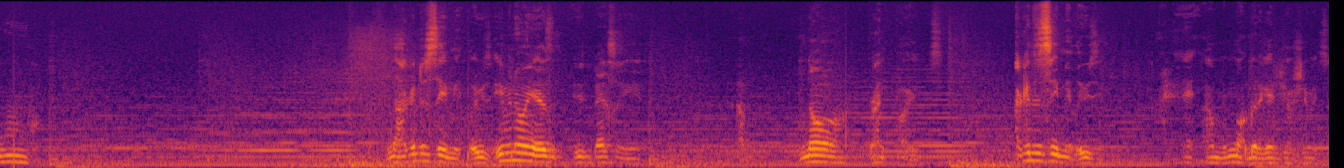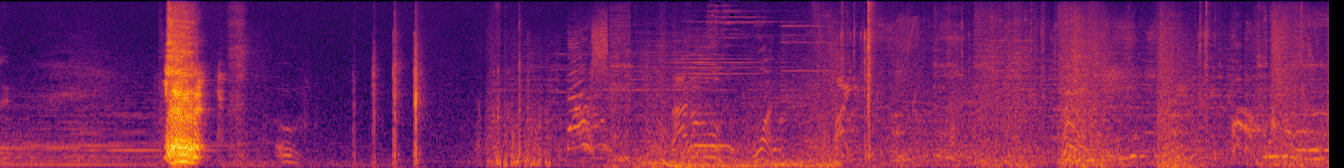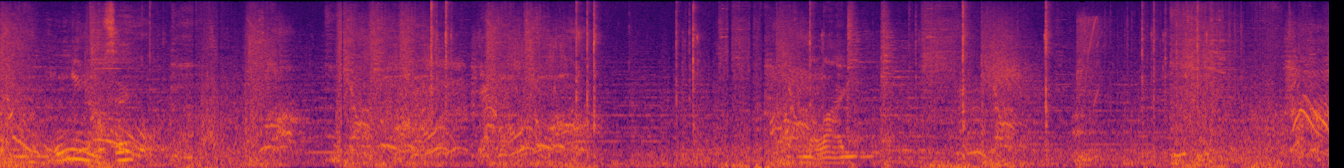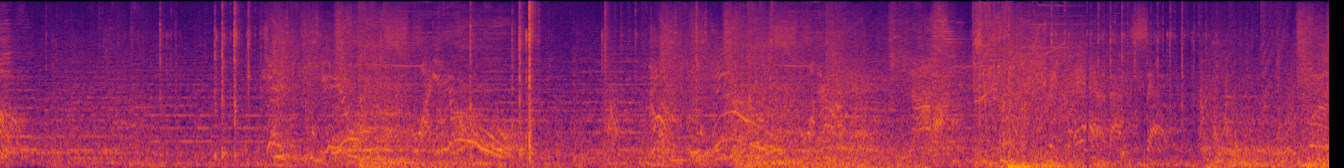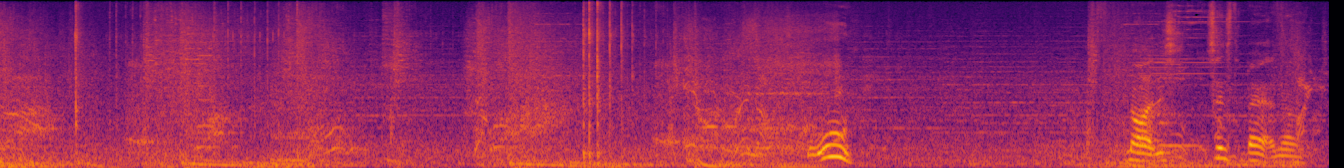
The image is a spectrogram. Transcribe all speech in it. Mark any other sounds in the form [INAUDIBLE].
Ooh. Could just see me lose, even though he has he's basically um, no rank points. I could just see me losing. I'm not good against Yoshimitsu. Ooh. Battle one. Fight. Ooh, see? No, this since the better now.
